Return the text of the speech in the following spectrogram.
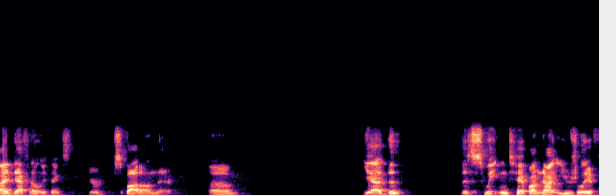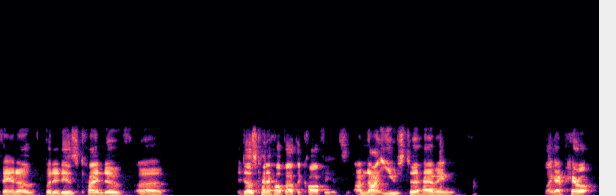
I, I definitely think you're spot on there. Um, yeah, the the sweetened tip I'm not usually a fan of, but it is kind of uh, it does kind of help out the coffee. It's I'm not used to having like I pair up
